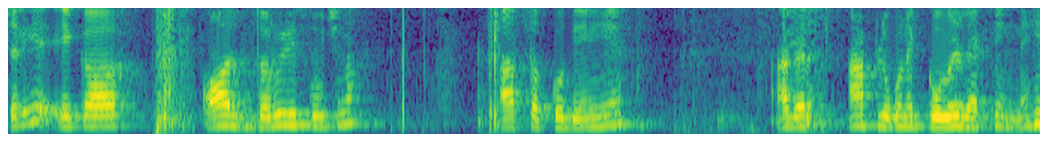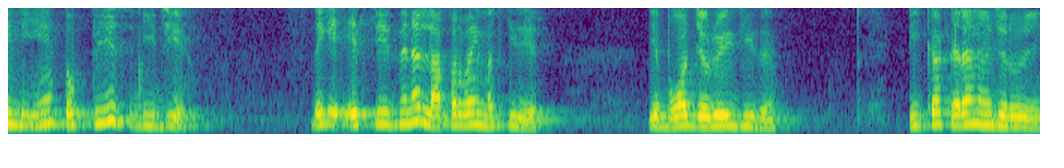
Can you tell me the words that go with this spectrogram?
चलिए एक और ज़रूरी सूचना आप सबको देनी है। अगर आप लोगों ने कोविड वैक्सीन नहीं ली है तो प्लीज़ लीजिए। देखिए इस चीज़ में ना लापरवाही मत कीजिए। ये बहुत ज़रूरी चीज़ है। टीकाकरण है ज़रूरी।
